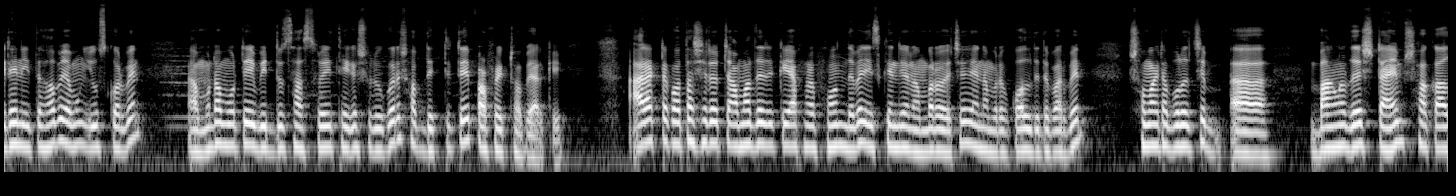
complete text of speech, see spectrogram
এটাই নিতে হবে এবং ইউজ করবেন। মোটামুটি বিদ্যুৎ সাশ্রয়ী থেকে শুরু করে সব দিক থেকে পারফেক্ট হবে আর কি। আর একটা কথা সেটা হচ্ছে আমাদেরকে আপনারা ফোন দেবেন স্ক্রিন যে নাম্বার রয়েছে সেই নাম্বারে কল দিতে পারবেন। সময়টা বলেছে বাংলাদেশ টাইম সকাল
